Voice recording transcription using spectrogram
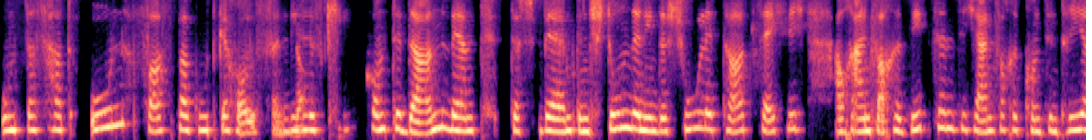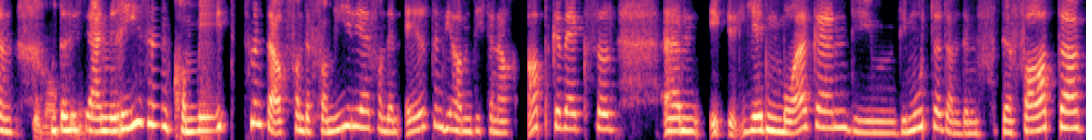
Und das hat unfassbar gut geholfen. Dieses ja. Kind konnte dann während, der, während den Stunden in der Schule tatsächlich auch einfacher sitzen, sich einfacher konzentrieren. Genau. Und das ist ja ein riesen Commitment auch von der Familie, von den Eltern. Die haben sich dann auch abgewechselt. Ähm, jeden Morgen die, die Mutter, dann den, der Vater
